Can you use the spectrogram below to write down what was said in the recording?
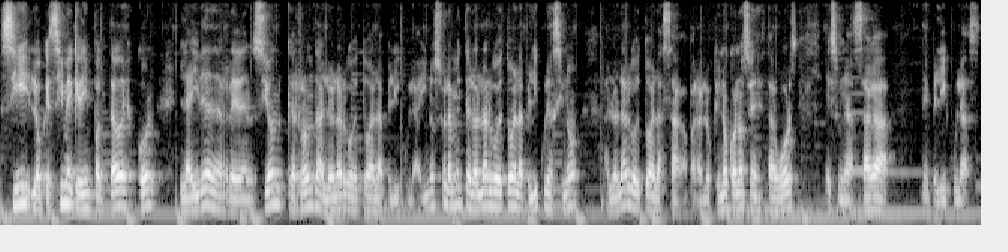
sí, lo que sí me quedé impactado es con la idea de redención que ronda a lo largo de toda la película. Y no solamente a lo largo de toda la película, sino a lo largo de toda la saga. Para los que no conocen Star Wars, es una saga de películas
